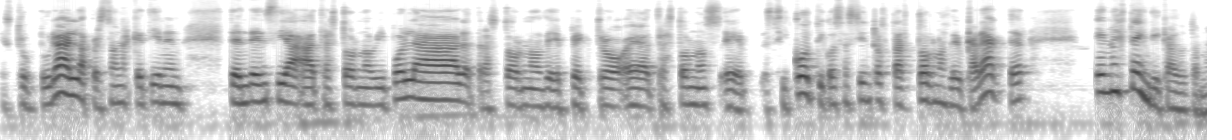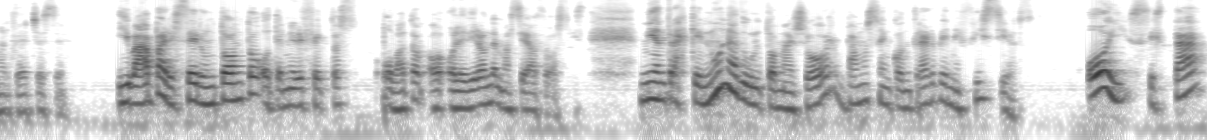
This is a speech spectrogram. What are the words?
estructural, las personas que tienen tendencia a trastorno bipolar, a trastornos de espectro, eh, trastornos eh, psicóticos, a ciertos trastornos de carácter, eh, no está indicado tomar THC. Y va a aparecer un tonto o tener efectos o, le dieron demasiadas dosis. Mientras que en un adulto mayor vamos a encontrar beneficios. Hoy se está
